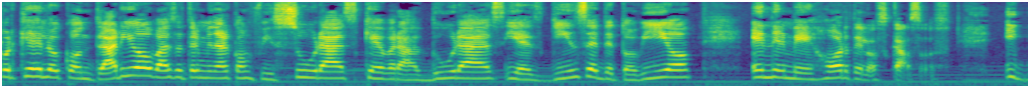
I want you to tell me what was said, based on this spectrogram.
porque de lo contrario vas a terminar con fisuras, quebraduras y esguinces de tobillo en el mejor de los casos. Y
